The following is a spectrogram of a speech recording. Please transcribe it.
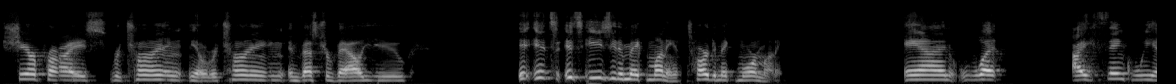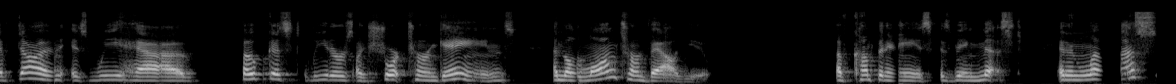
share price, returning, you know, returning investor value, it, it's it's easy to make money. It's hard to make more money. And what I think we have done is we have focused leaders on short term gains and the long term value of companies is being missed. And unless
